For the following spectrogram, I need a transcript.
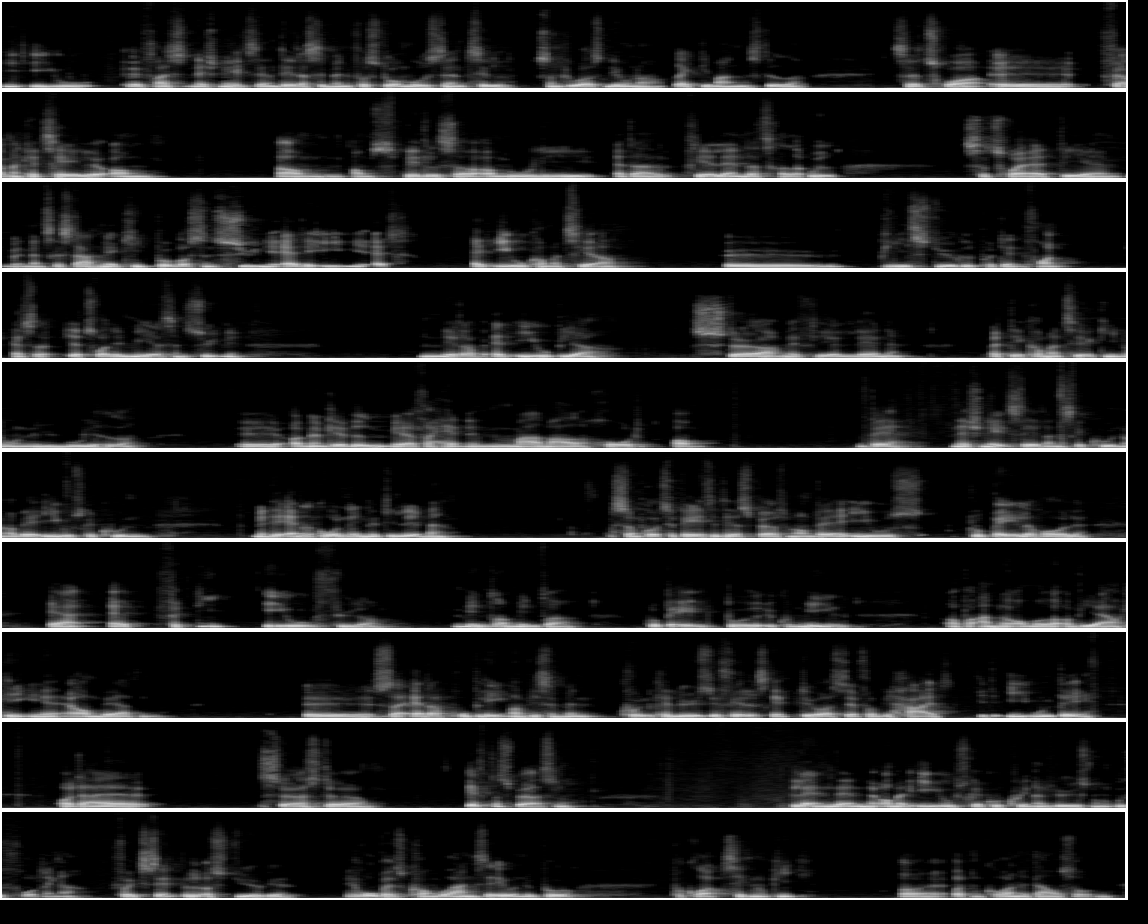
i EU øh, fra nationalstaten. Det er der simpelthen for stor modstand til, som du også nævner, rigtig mange steder. Så jeg tror, øh, før man kan tale om, om, om splittelser og mulige, at der er flere lande, der træder ud, så tror jeg, at det er, man skal starte med at kigge på, hvor sandsynligt er det egentlig, at, at EU kommer til at øh, blive styrket på den front. Altså, jeg tror, det er mere sandsynligt netop, at EU bliver større med flere lande, og det kommer til at give nogle nye muligheder. Øh, og man bliver ved med at forhandle meget, meget hårdt om, hvad nationalstaterne skal kunne, og hvad EU skal kunne. Men det andet grundlæggende dilemma, som går tilbage til det her spørgsmål om, hvad er EU's globale rolle, er, at fordi EU fylder mindre og mindre globalt, både økonomien og på andre områder, og vi er afhængige af omverdenen, øh, så er der problemer, vi simpelthen kun kan løse i fællesskab. Det er jo også derfor, vi har et, et EU i dag. Og der er større og større efterspørgsel blandt landene om, at EU skal kunne gå ind og løse nogle udfordringer. For eksempel at styrke Europas konkurrenceevne på, på grøn teknologi og, og den grønne dagsorden.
